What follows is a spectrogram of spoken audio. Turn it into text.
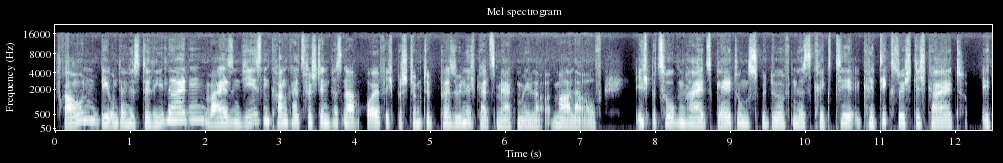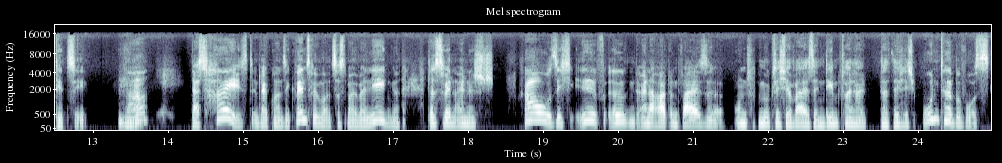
Frauen, die unter Hysterie leiden, weisen diesem Krankheitsverständnis nach häufig bestimmte Persönlichkeitsmerkmale auf. Ich-Bezogenheit, Geltungsbedürfnis, Kritiksüchtigkeit, etc. Mhm. Das heißt, in der Konsequenz, wenn wir uns das mal überlegen, dass wenn eine Frau sich auf irgendeine Art und Weise und möglicherweise in dem Fall halt tatsächlich unterbewusst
